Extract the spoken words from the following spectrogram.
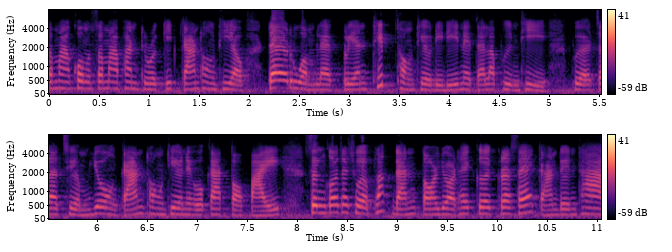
สมาคมสมาพันธ์ธุรกิจการท่องเที่ยว ได้รวมแลกเปลี่ยนทริปท่องเที่ยวดีๆ ในแต่ละพื้นที่เพื่อจะเชื่อมโยงการท่องเที่ยวในโอกาสต่อไป ซึ่งก็จะช่วยผลักดันต่อยอดให้เกิดกระแสการเดินทาง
